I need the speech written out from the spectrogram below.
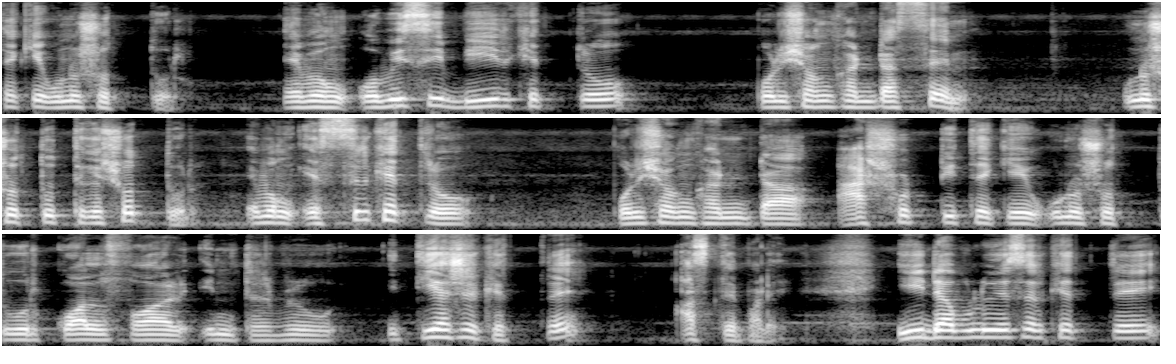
থেকে উনসত্তর এবং ওবিসি বির ক্ষেত্রেও পরিসংখ্যানটা সেম উনসত্তর থেকে সত্তর এবং এসসির ক্ষেত্রেও পরিসংখ্যানটা আটষট্টি থেকে উনসত্তর কল ফর ইন্টারভিউ ইতিহাসের ক্ষেত্রে আসতে পারে। ইডাব্লিউএসের ক্ষেত্রে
